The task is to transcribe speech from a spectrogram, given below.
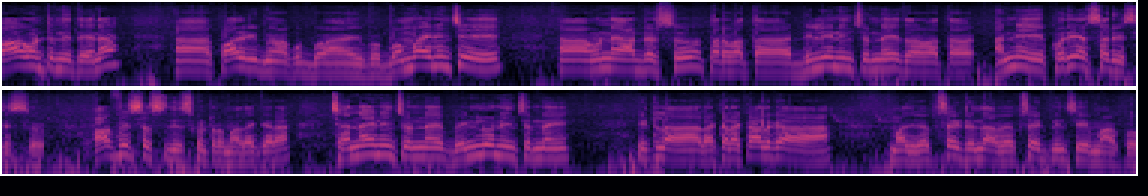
బాగుంటుంది తేనె. క్వాలిటీ మాకు ఇప్పుడు బొంబాయి నుంచి ఉన్నాయి ఆర్డర్స్ తర్వాత ఢిల్లీ నుంచి ఉన్నాయి తర్వాత అన్ని కొరియర్ సర్వీసెస్ ఆఫీసర్స్ తీసుకుంటారు మా దగ్గర. చెన్నై నుంచి ఉన్నాయి బెంగళూరు నుంచి ఉన్నాయి. ఇట్లా రకరకాలుగా మాది వెబ్సైట్ ఉంది ఆ వెబ్సైట్ నుంచి మాకు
